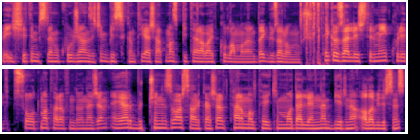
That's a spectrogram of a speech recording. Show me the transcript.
ve işletim sistemi kuracağınız için bir sıkıntı yaşatmaz. 1 TB kullanmaları da güzel olmuş. Tek özelleştirmeyi kule tipi soğutma tarafında önereceğim. Eğer bütçeniz varsa arkadaşlar Thermal Take'in modellerinden birini alabilirsiniz.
